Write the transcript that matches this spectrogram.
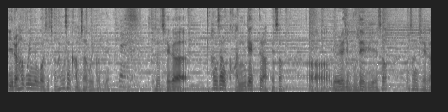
일을 하고 있는 것에 저는 항상 감사하고 있거든요. 네. 그래서 제가 항상 관객들 앞에서 어, 열려진 무대 위에서 항상 제가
